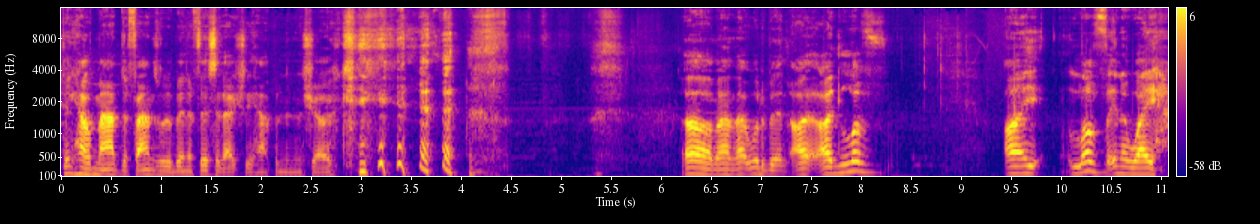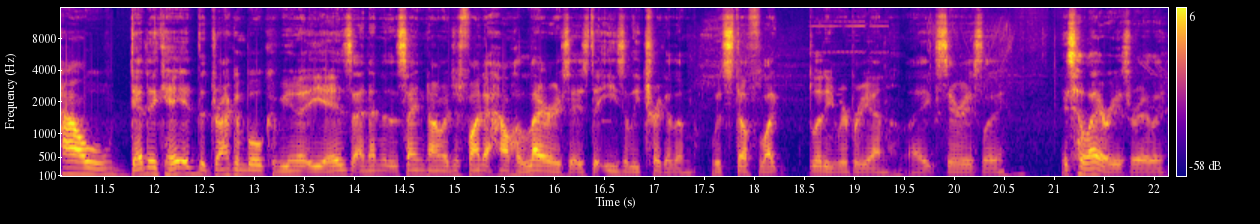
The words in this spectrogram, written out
Think how mad the fans would have been if this had actually happened in the show. oh man, that would have been. I I'd love. I love in a way how dedicated the Dragon Ball community is, and then at the same time, I just find out how hilarious it is to easily trigger them with stuff like bloody Ribrianne. Like seriously, it's hilarious, really.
